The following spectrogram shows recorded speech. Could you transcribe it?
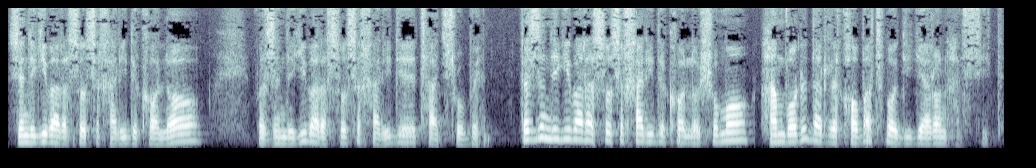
زندگی بر اساس خرید کالا و زندگی بر اساس خرید تجربه. در زندگی بر اساس خرید کالا شما همواره در رقابت با دیگران هستید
